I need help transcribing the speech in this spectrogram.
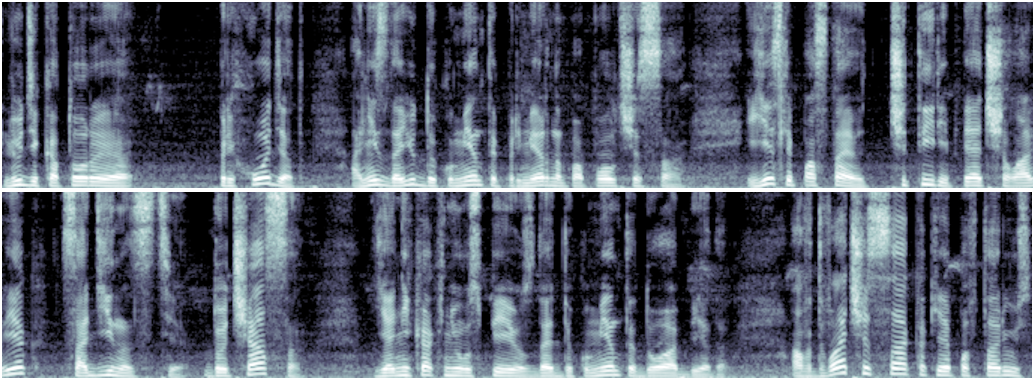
Люди, которые приходят, они сдают документы примерно по полчаса. И если поставить 4-5 человек с 11 до часа, я никак не успею сдать документы до обеда. А в 2 часа, как я повторюсь,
